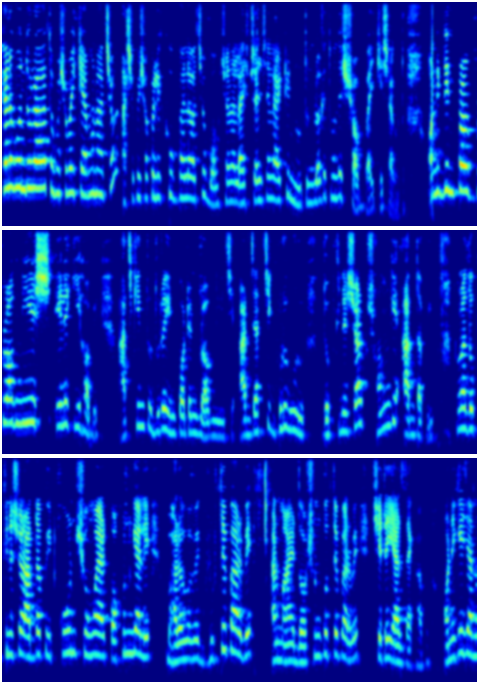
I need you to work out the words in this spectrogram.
হ্যালো বন্ধুরা, তোমরা সবাই কেমন আছো? আশা করি সকলেই খুব ভালো আছো। বংশানা লাইফস্টাইল চ্যানেল একটি নতুন ব্লগে তোমাদের সবাইকে স্বাগত। অনেকদিন পর ব্লগ নিয়ে এলে কি হবে? আজ কিন্তু দুটো ইম্পর্টেন্ট ব্লগ নিয়েছি। আর যাচ্ছি ঘুরু ঘুরু, দক্ষিণেশ্বর সঙ্গে আদ্যাপীঠ। তোমরা দক্ষিণেশ্বর আদ্যাপীঠ কোন সময় আর কখন গেলে ভালোভাবে ঘুরতে পারবে আর মায়ের দর্শন করতে পারবে সেটাই আজ দেখাবো। অনেকেই জানো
